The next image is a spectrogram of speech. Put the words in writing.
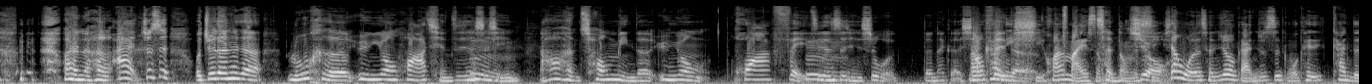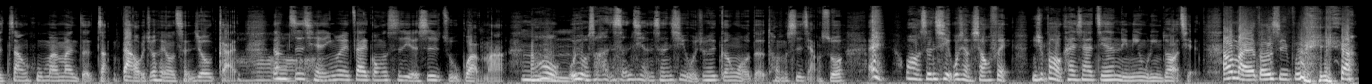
很很爱，就是我觉得那个如何运用花钱这件事情，然后很聪明的运用花费这件事情，是我的那个消费看你喜欢买什么东西，像我的成就感就是我可以看着账户慢慢的长大，我就很有成就感。像之前因为在公司也是主管嘛，然后我有时候很生气很生气，我就会跟我的同事讲说：“哎，我好生气，我想消费，你去帮我看一下今天零零五零多少钱。”然后买的东西不一样，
